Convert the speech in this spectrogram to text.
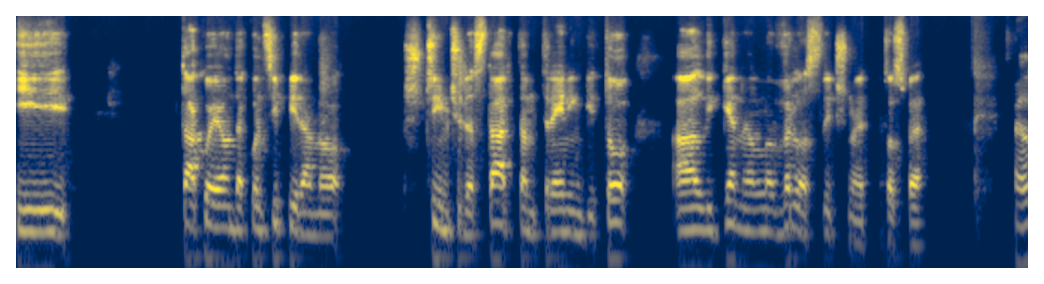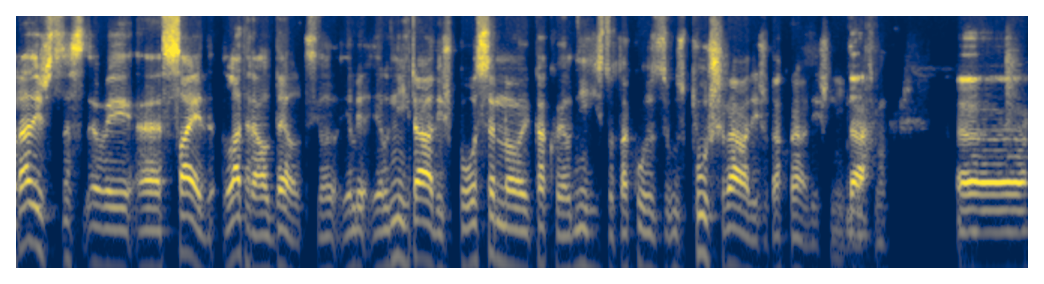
I tako je onda koncipirano s čim ću da startam trening i to, ali generalno vrlo slično je to sve. Jel radiš ovi, uh, side lateral delts, jel, jel, jel njih radiš posebno i kako, jel njih isto tako uz, uz push radiš, kako radiš njih? Da. Uh,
